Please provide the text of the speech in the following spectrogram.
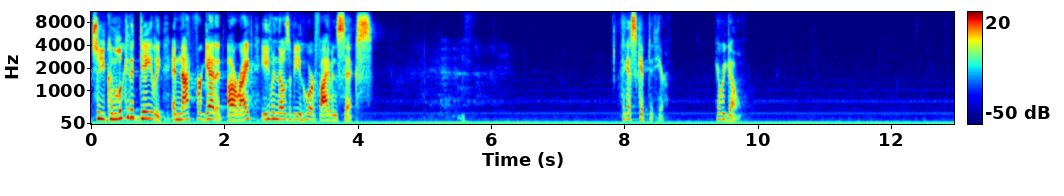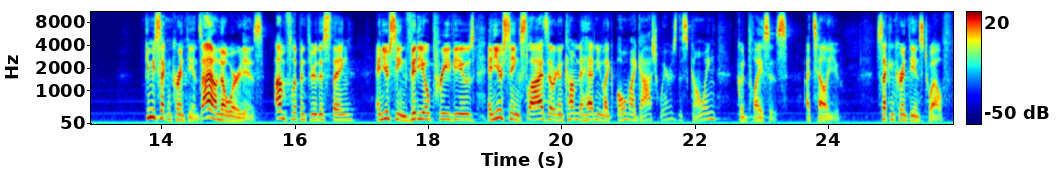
so you can look at it daily and not forget it, all right? Even those of you who are 5 and 6. I think I skipped it here. Here we go. Give me Second Corinthians. I don't know where it is. I'm flipping through this thing and you're seeing video previews and you're seeing slides that are going to come to head and you're like, oh my gosh, where is this going? Good places, I tell you. 2 Corinthians 12.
